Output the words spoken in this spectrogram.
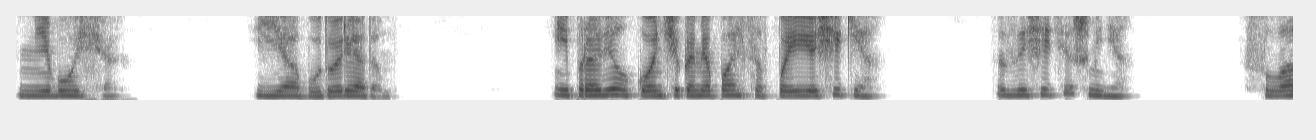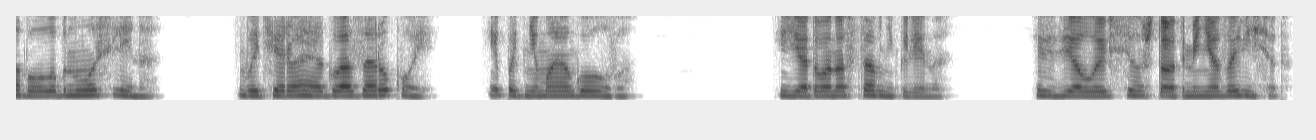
«Не бойся. Я буду рядом». И провел кончиками пальцев по ее щеке. «Защитишь меня?» Слабо улыбнулась Лина, вытирая глаза рукой и поднимая голову. «Я твой наставник, Лина. Сделай все, что от меня зависит».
